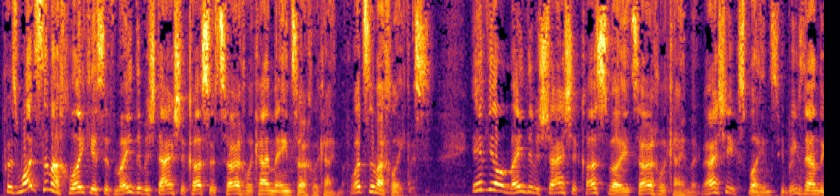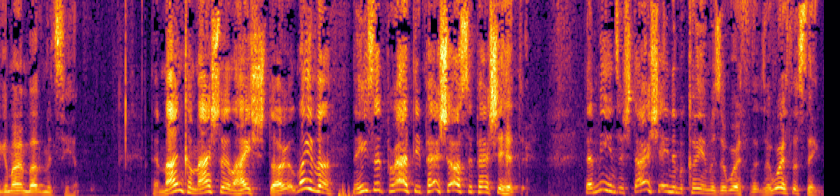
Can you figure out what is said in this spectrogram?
Because what's the machloikis if Maida B'shtar Shekasver Tzarech L'kaimai ain't Tzarech L'kaimai? What's the machloikis? If you're made the Vishasha Kasva Yitzarech L'kaimer, Rashi explains, he brings down the Gemara above Mitzvah. The man kamashler l'hai shtar leva. He said parati pesha asa pesha hitter. That means a shtar she'ena mekuyim is a worthless, is a worthless thing.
